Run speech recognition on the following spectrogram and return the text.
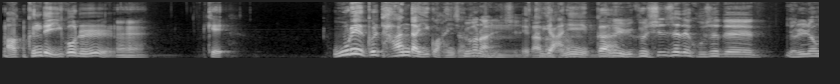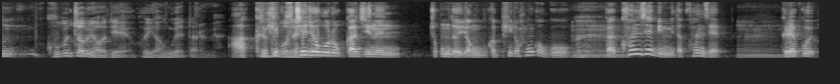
아 근데 이거를 네. 이렇게 올해 그걸 다 한다 이거 아니잖아요. 그건 아니지. 예, 그게. 아니니까 근데 그 신세대, 구세대 연령 구분점이 어디예요? 그 연구에 따르면. 아 그렇게 95 구체적으로까지는 조금 더 연구가 필요한 거고 그러니까 컨셉입니다 컨셉. 음. 그래갖고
